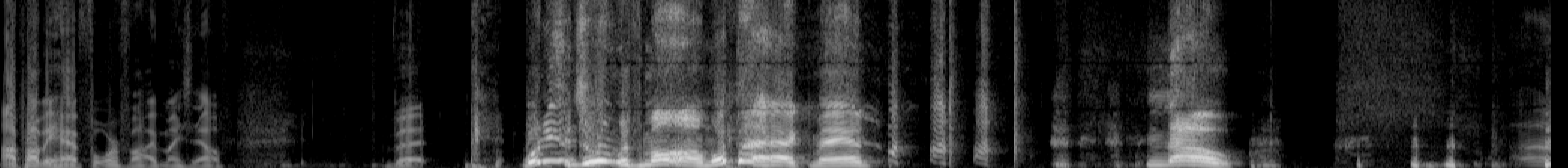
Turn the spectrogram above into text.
I'll probably have four or five myself. But What are you doing with mom? What the heck, man? no. uh,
